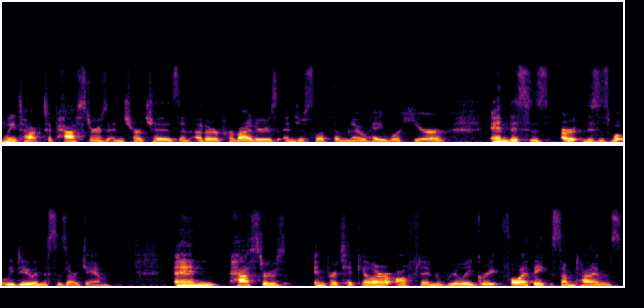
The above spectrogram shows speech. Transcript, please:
We talk to pastors and churches and other providers and just let them know hey we're here and this is our this is what we do and this is our jam. And pastors in particular are often really grateful. I think sometimes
